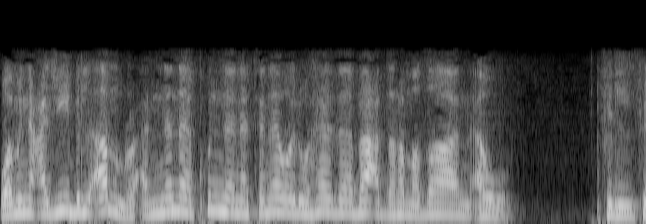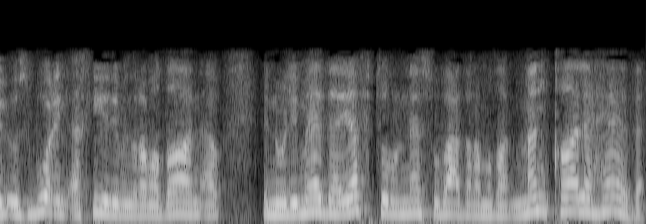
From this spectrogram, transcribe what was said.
ومن عجيب الأمر أننا كنا نتناول هذا بعد رمضان أو في, في الأسبوع الأخير من رمضان أو أنه لماذا يفتر الناس بعد رمضان؟ من قال هذا.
